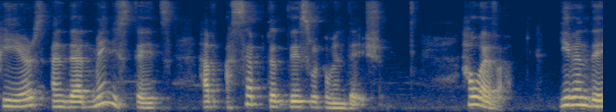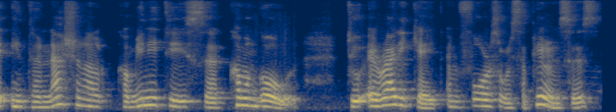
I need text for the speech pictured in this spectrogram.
peers and that many states have accepted this recommendation. However, given the international community's uh, common goal to eradicate enforced disappearances,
